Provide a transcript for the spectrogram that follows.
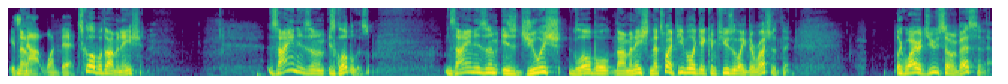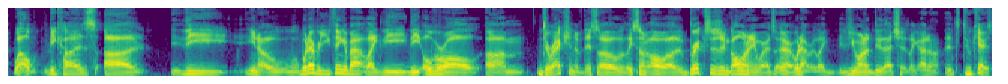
It's No. not one bit. It's global domination. Zionism is globalism. Zionism is Jewish global domination. That's why people get confused with like the Russia thing. Like, why are Jews so invested in that? Well, because uh, the you know whatever you think about like the the overall um, direction of this. Oh, like some oh uh, BRICS isn't going anywhere. It's uh, whatever. Like if you want to do that shit, like I don't. It's who cares.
